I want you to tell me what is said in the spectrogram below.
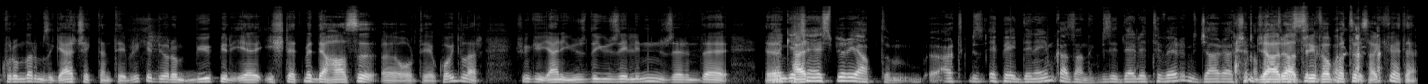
kurumlarımızı gerçekten tebrik ediyorum. Büyük bir e, işletme dehası e, ortaya koydular. Çünkü yani yüzde 150'nin üzerinde ben geçen per... espri yaptım. Artık biz epey deneyim kazandık. Bize devleti verir mi? Cari açığı kapatırız. Cari açığı kapatırız hakikaten.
